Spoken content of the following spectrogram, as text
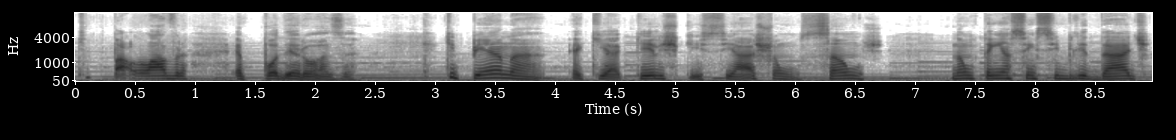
que palavra é poderosa. Que pena é que aqueles que se acham sãos não têm a sensibilidade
